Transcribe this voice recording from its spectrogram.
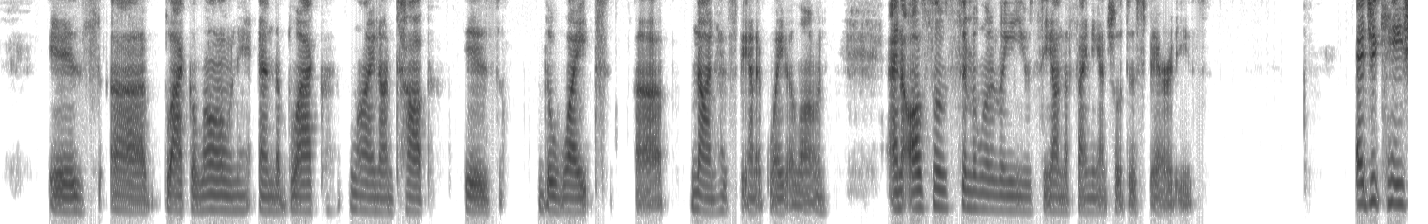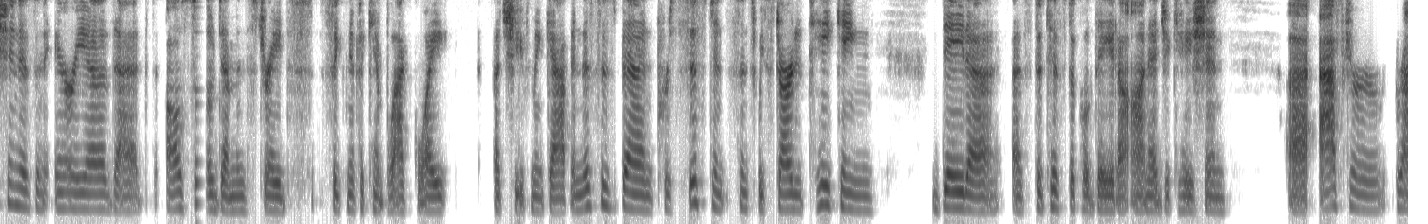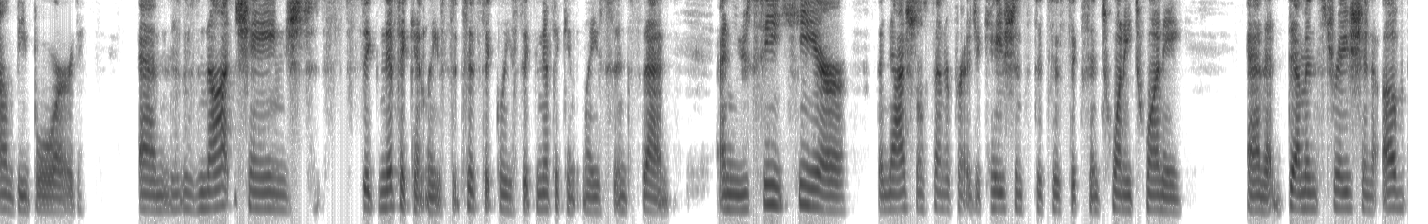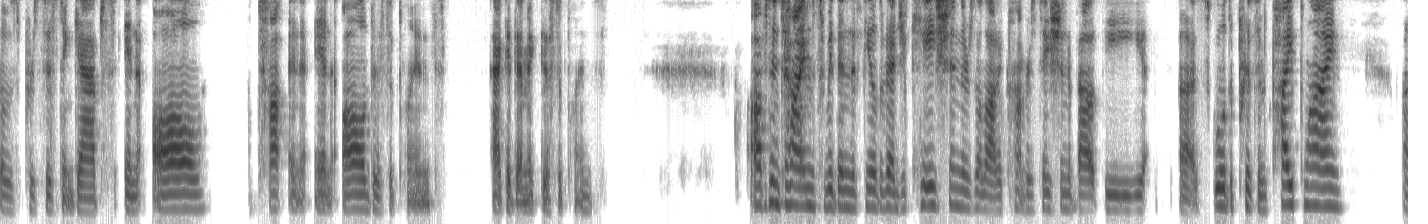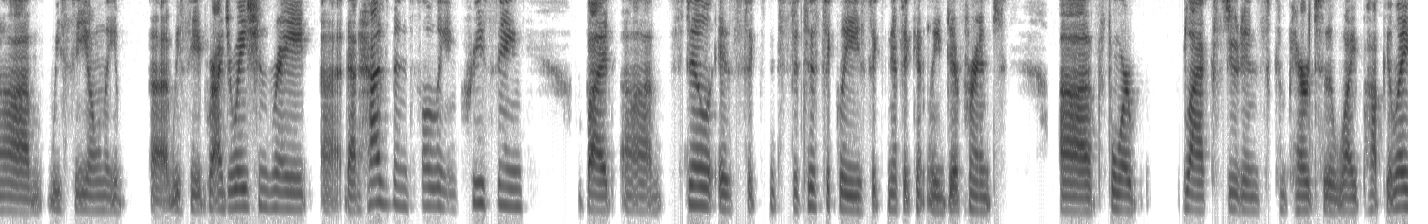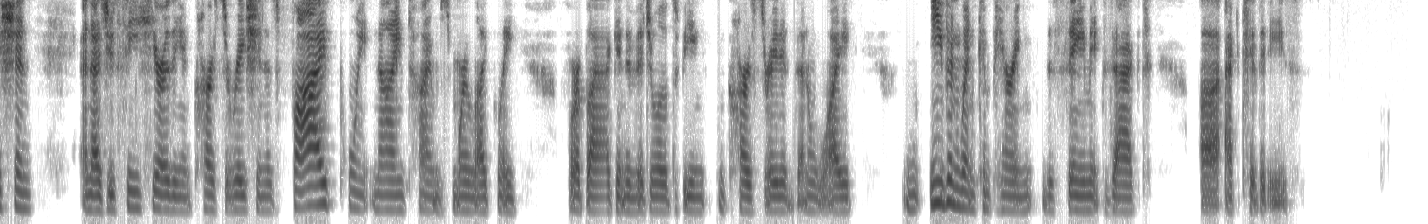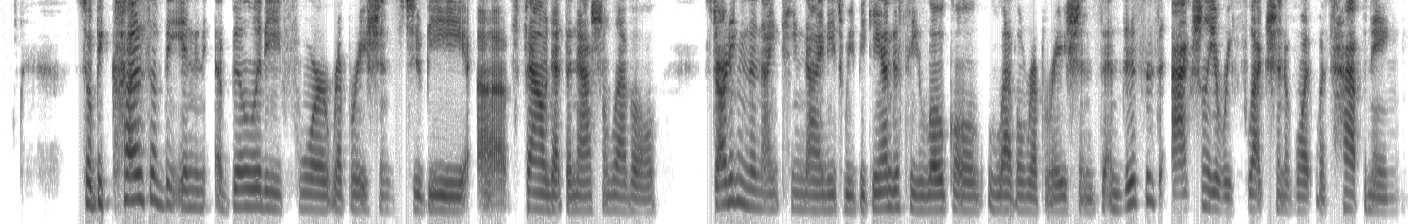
is uh, black alone, and the black line on top is the white, uh, non Hispanic white alone. And also, similarly, you see on the financial disparities. Education is an area that also demonstrates significant black white achievement gap. And this has been persistent since we started taking data, uh, statistical data on education uh, after Brown v. Board. And this has not changed significantly, statistically significantly since then. And you see here the National Center for Education Statistics in 2020 and a demonstration of those persistent gaps in all top in, in all disciplines, academic disciplines. Oftentimes within the field of education, there's a lot of conversation about the uh, school to prison pipeline. Um, we see only uh, we see a graduation rate uh, that has been slowly increasing, but um, still is statistically significantly different uh, for Black students compared to the white population. And as you see here, the incarceration is 5.9 times more likely for a Black individual to be incarcerated than a white even when comparing the same exact uh, activities. So because of the inability for reparations to be uh, found at the national level, starting in the 1990s, we began to see local level reparations. And this is actually a reflection of what was happening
